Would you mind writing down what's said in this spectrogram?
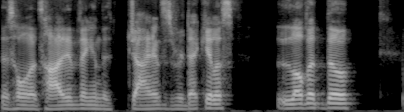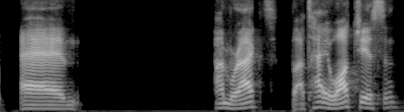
this whole Italian thing and the Giants is ridiculous. Love it though. Um, I'm wrecked, but I tell you what, Jason,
